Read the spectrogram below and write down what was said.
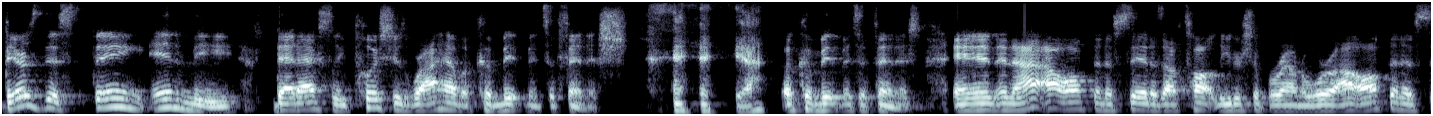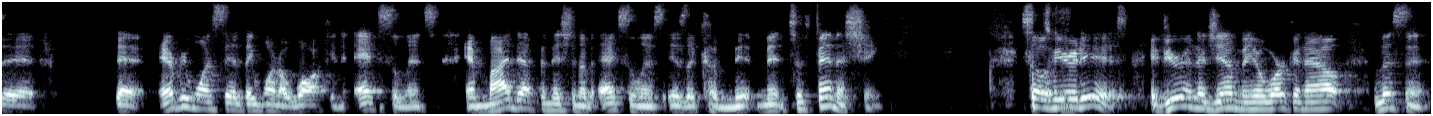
there's this thing in me that actually pushes where I have a commitment to finish. yeah. A commitment to finish. And and I, I, often have said, as I've taught leadership around the world, I often have said that everyone says they want to walk in excellence. And my definition of excellence is a commitment to finishing. So That's here good. it is. If you're in the gym and you're working out, listen,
